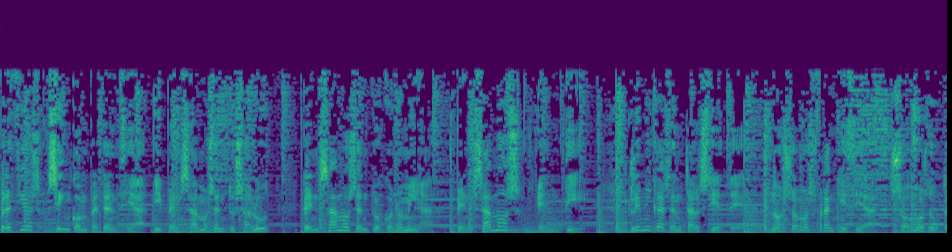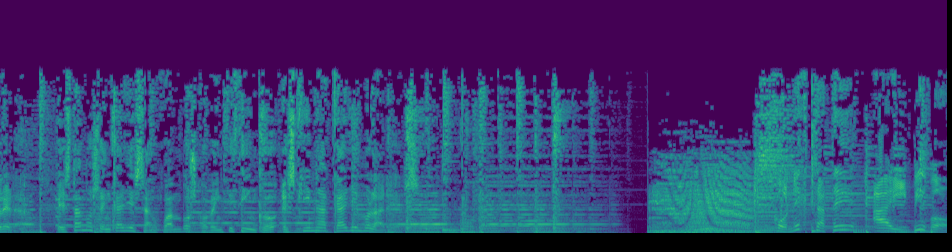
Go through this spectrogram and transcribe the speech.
Precios sin competencia y pensamos en tu salud, pensamos en tu economía, pensamos en ti. Clínicas Dental 7. No somos franquicia, somos de Utrera. Estamos en calle San Juan Bosco 25, esquina calle Molares. Conéctate a iVivo,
